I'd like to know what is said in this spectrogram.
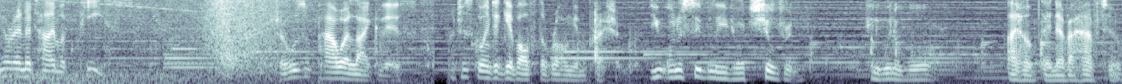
in a time of peace. Shows of power like this are just going to give off the wrong impression. Do you honestly believe your children can win a war? I hope they never have to.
